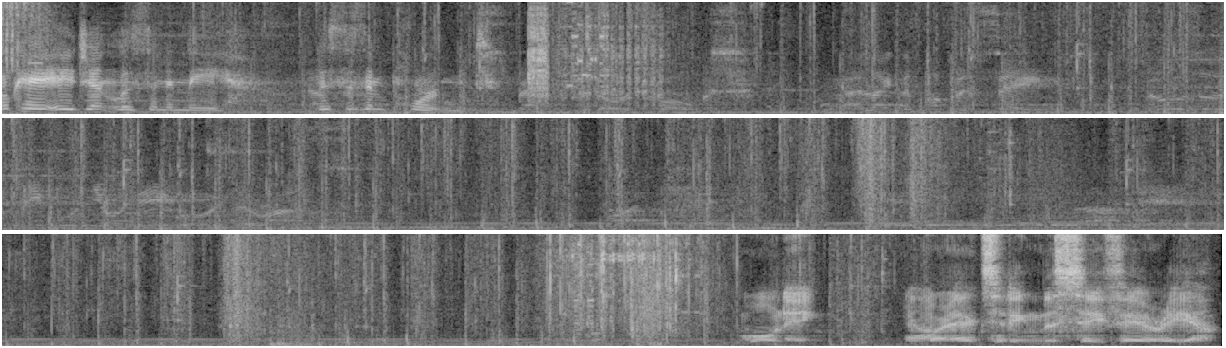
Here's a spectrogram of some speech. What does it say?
Okay, Agent, listen to me. This is important. Warning. Are exiting the safe area.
